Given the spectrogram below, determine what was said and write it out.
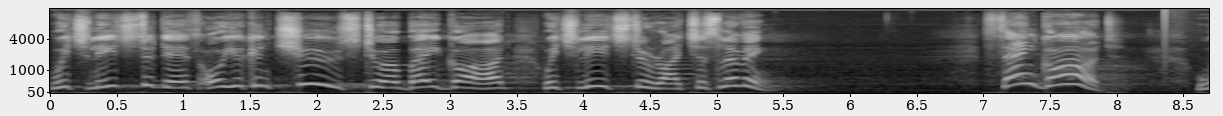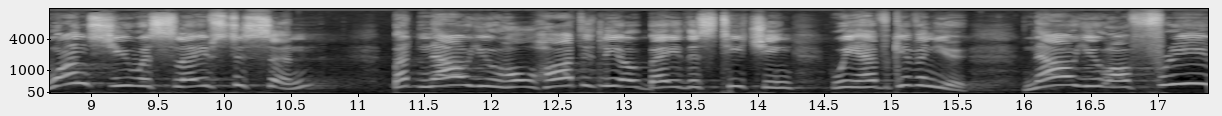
which leads to death, or you can choose to obey God, which leads to righteous living. Thank God. Once you were slaves to sin, but now you wholeheartedly obey this teaching we have given you. Now you are free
